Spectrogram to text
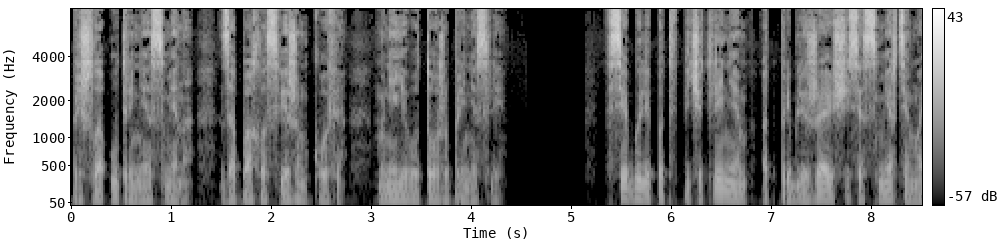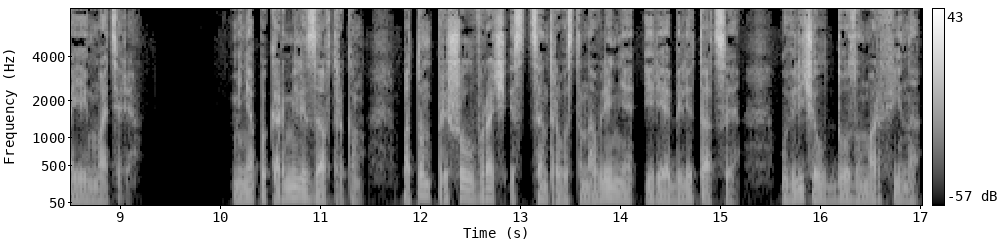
пришла утренняя смена, запахло свежим кофе, мне его тоже принесли. Все были под впечатлением от приближающейся смерти моей матери. Меня покормили завтраком, потом пришел врач из Центра восстановления и реабилитации, увеличил дозу морфина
